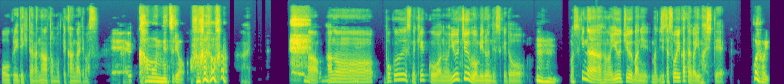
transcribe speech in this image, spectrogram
お送りできたらなと思って考えてます。えーカモン熱量。はい。まあ、あのー僕ですね、結構あの YouTube を見るんですけど、うんうん。まあ、好きなその YouTuber に、まあ、実はそういう方がいまして、ほいほい。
